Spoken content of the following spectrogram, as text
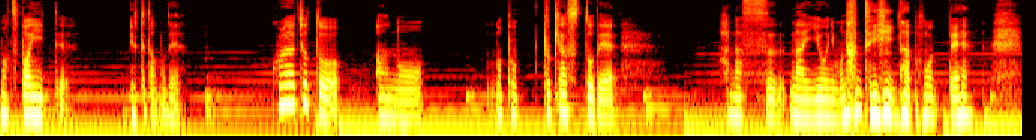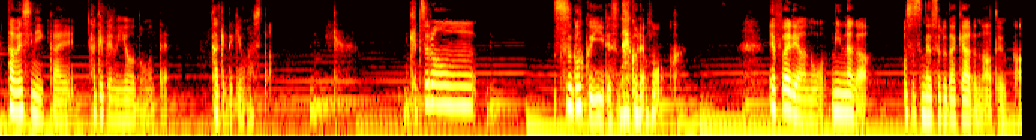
松葉いいって言ってたので、これはちょっとあの、まあポッドキャストで話す内容にもなっていいなと思って試しに一回かけてみようと思ってかけてきました。結論すごくいいですねこれも。やっぱりあのみんながおすすめするだけあるなというか。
